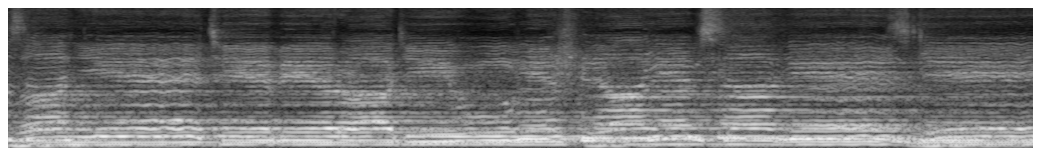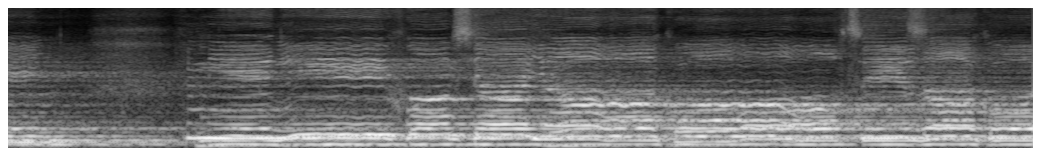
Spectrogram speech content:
За не тебе ради умешляемся весь день. Менихомся, яко овцы заколения,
